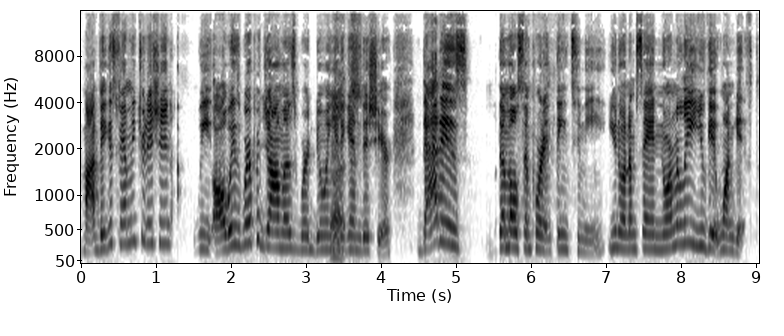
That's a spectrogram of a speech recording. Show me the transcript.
my biggest family tradition. We always wear pajamas. We're doing it again this year. That is the most important thing to me. You know what I'm saying? Normally, you get one gift.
